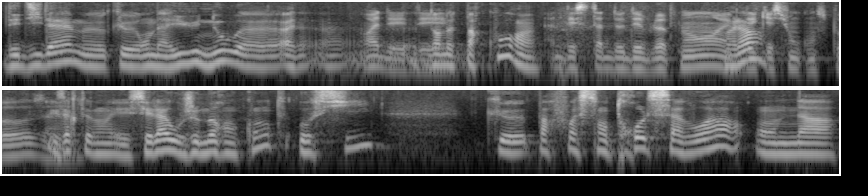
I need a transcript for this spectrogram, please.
des dilemmes qu'on a eus, nous, dans notre parcours. Des stades de développement, avec des questions qu'on se pose. Exactement. Et c'est là où je me rends compte aussi que parfois, sans trop le savoir, on a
